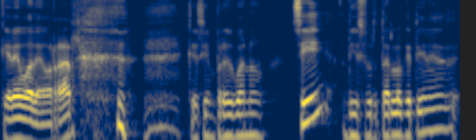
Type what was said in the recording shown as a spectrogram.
que debo de ahorrar, que siempre es bueno, sí, disfrutar lo que tienes,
